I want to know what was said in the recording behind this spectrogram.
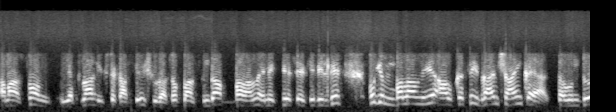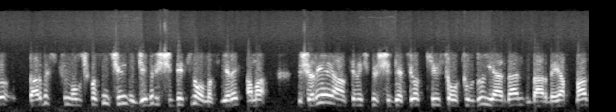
ama son yapılan Yüksek Askeri Şura toplantısında Balanlı emekliye sevk edildi. Bugün Balanlı'yı avukatı İbrahim Şahinkaya savundu. Darbe suçunun oluşması için cebir şiddetin olması gerek ama dışarıya yansıyan hiçbir şiddet yok. Kimse oturduğu yerden darbe yapmaz,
